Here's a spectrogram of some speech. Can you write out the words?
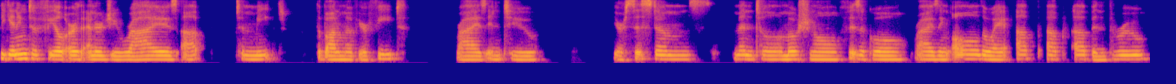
beginning to feel earth energy rise up to meet the bottom of your feet, rise into your systems, mental, emotional, physical, rising all the way up, up, up, and through.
